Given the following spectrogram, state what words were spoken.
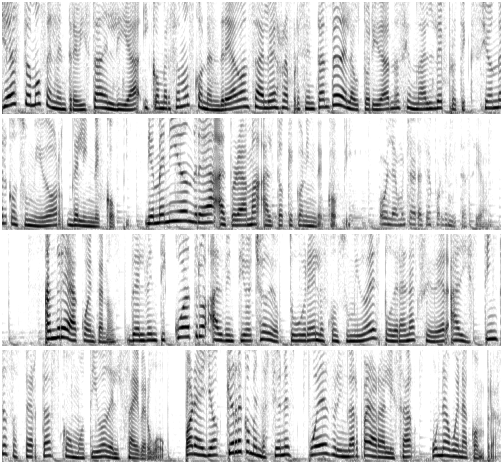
Ya estamos en la entrevista del día y conversamos con Andrea González, representante de la Autoridad Nacional de Protección del Consumidor del Indecopi. Bienvenida Andrea al programa Al Toque con Indecopi. Hola, muchas gracias por la invitación. Andrea, cuéntanos, del 24 al 28 de octubre los consumidores podrán acceder a distintas ofertas con motivo del Cyberwow. Por ello, ¿qué recomendaciones puedes brindar para realizar una buena compra?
